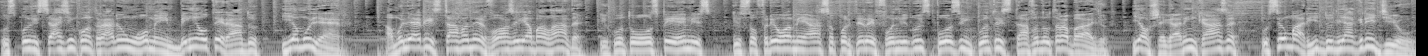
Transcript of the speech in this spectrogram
os policiais encontraram um homem bem alterado e a mulher. A mulher estava nervosa e abalada e contou aos PMs que sofreu ameaça por telefone do esposo enquanto estava no trabalho. E ao chegar em casa, o seu marido lhe agrediu.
